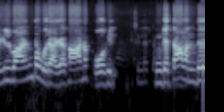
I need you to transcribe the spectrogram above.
எழில்வாழ்ந்த ஒரு அழகான கோவில். இங்கதான் வந்து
